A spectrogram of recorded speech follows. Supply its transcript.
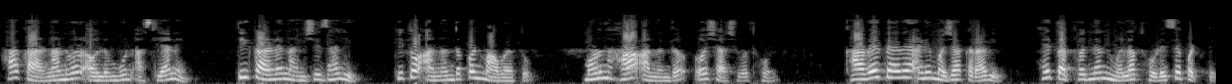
हा कारणांवर अवलंबून असल्याने ती कारणे नाहीशी झाली की तो आनंद पण मावळतो. म्हणून हा आनंद अशाश्वत होय. खावे प्यावे आणि मजा करावी हे तत्वज्ञान मला थोडेसे पटते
